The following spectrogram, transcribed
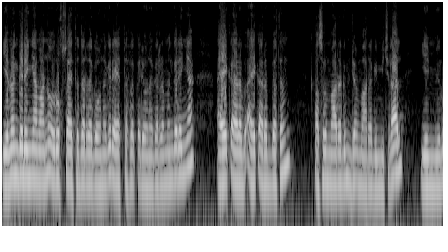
የመንገደኛ ማን ነው ሩክሷ የተደረገው ነገር የተፈቀደው ነገር ለመንገደኛ አይቀርበትም። ቀስሩን ማድረግም ማድረግም ይችላል የሚሉ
